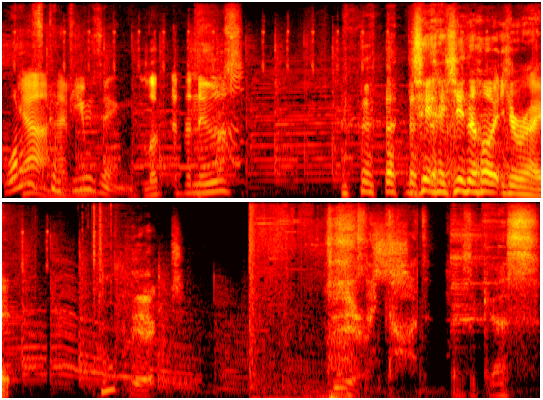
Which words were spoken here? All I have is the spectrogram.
one yeah, was have you confusing. looked at the news? Yeah, you know what? You're right. Who picked? Oh, thank God. There's a guess.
